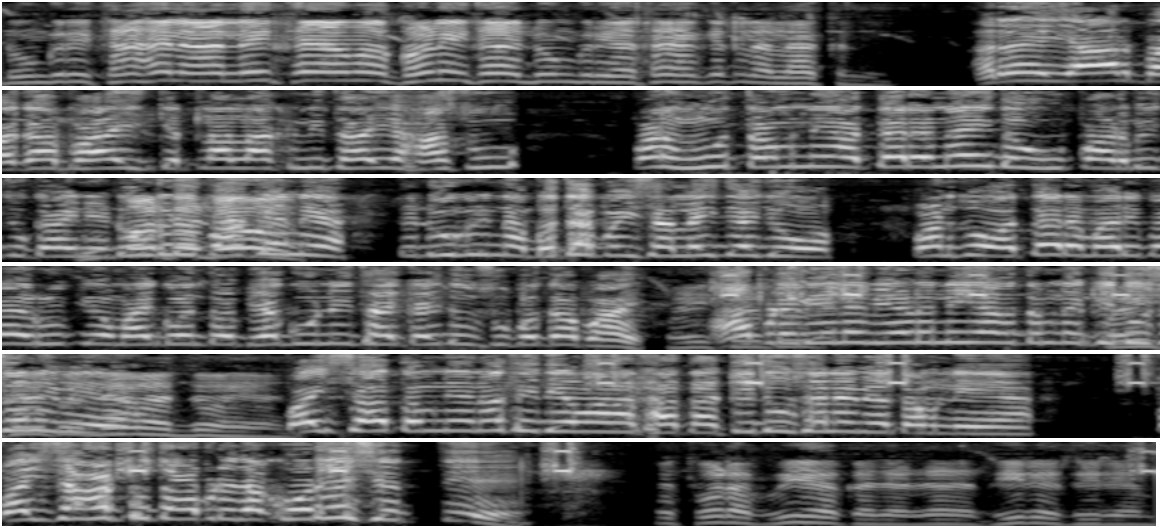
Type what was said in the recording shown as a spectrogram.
ડુંગળી થાય ને આ નહીં થાય આમાં ઘણી થાય. ડુંગળી થાય કેટલા લાખની? અરે યાર ભગાભાઈ કેટલા લાખની થાય હાસુ? પણ હું તમને અત્યારે નહીં દઉં ઉપાડ બીજું કઈ નહીં. ડુંગળી પાકે ને તે ડુંગળીના બધા પૈસા લઈ જજો. પણ જો અત્યારે મારી પાસે રૂપિયો માંગ્યો ને તો ભેગું નહીં થાય કહી દઉં છું ભગાભાઈ. આપણે બેને મેળ નહીં આવે તમને કીધું છે ને મેં. પૈસા તમને નથી દેવાના થતા કીધું છે ને મેં તમને. પૈસા હાટું તો આપણે રાખો રહેશે જ તે. થોડાક વીસ હજાર ધીરે ધીરે એમ.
